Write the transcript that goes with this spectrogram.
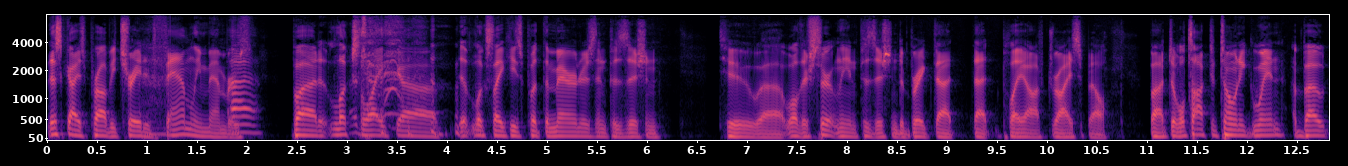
This guy's probably traded family members, Uh, but it looks like uh, it looks like he's put the Mariners in position to. Uh, well, they're certainly in position to break that that playoff dry spell. But uh, we'll talk to Tony Gwynn about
